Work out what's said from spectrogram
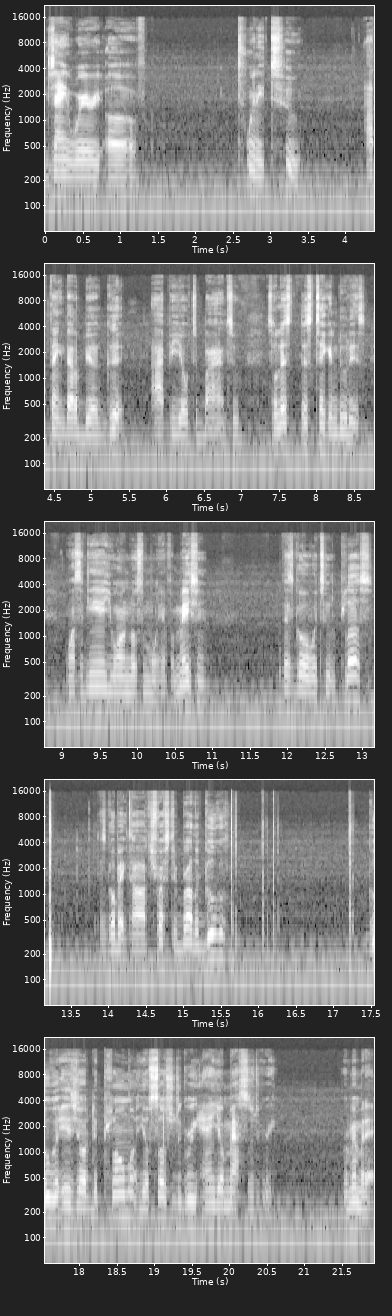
January of 22. I think that'll be a good IPO to buy into. So let's let's take and do this. Once again, you want to know some more information. Let's go over to the plus. Let's go back to our trusted brother Google. Google is your diploma, your social degree, and your master's degree. Remember that.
